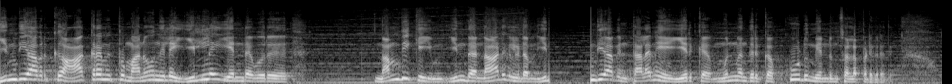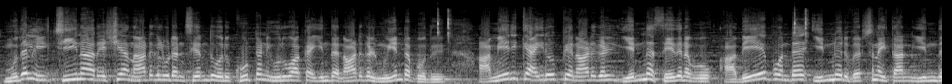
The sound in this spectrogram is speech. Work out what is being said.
இந்தியாவிற்கு ஆக்கிரமிப்பு மனோநிலை இல்லை என்ற ஒரு நம்பிக்கையும் இந்த நாடுகளிடம் இந்தியாவின் தலைமையை ஏற்க முன்வந்திருக்க கூடும் என்றும் சொல்லப்படுகிறது. முதலில் சீனா ரஷ்யா நாடுகளுடன் சேர்ந்து ஒரு கூட்டணி உருவாக்க இந்த நாடுகள் முயன்றபோது அமெரிக்க ஐரோப்பிய நாடுகள் என்ன செய்தனவோ அதே போன்ற இன்னொரு வெர்ஷனை தான் இந்த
